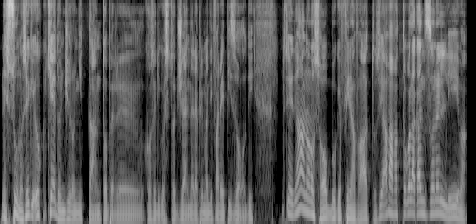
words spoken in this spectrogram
Nessuno, se io chiedo in giro ogni tanto per eh, cose di questo genere, prima di fare episodi, tutti dicono, ah non lo so, Bu che fine ha fatto, sì, aveva fatto quella canzone lì, ma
